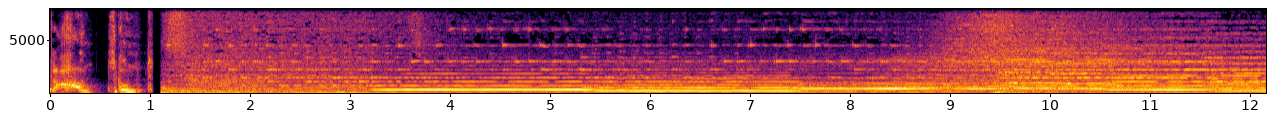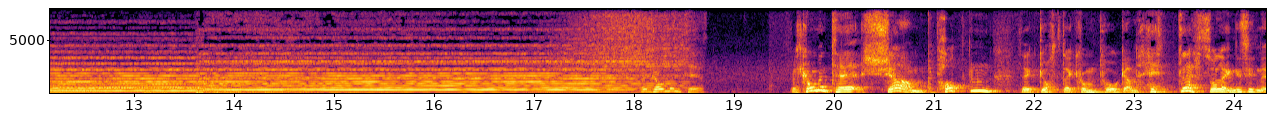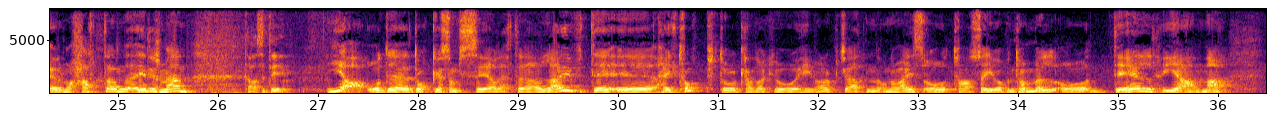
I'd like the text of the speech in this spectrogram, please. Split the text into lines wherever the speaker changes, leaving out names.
Ja, skunt.
Velkommen til Velkommen til Skjermpodden. Det er godt jeg kom på hva den heter. Så lenge siden er det vi har hatt den. Irishman.
Ta seg tid.
Ja, og det er dere som ser dette live, det er helt topp. Da kan dere jo hive dere på chatten underveis og ta så hive opp en tommel, og del gjerne.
